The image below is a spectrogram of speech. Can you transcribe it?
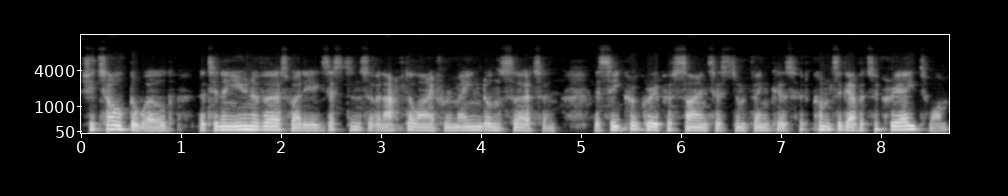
She told the world that in a universe where the existence of an afterlife remained uncertain, a secret group of scientists and thinkers had come together to create one,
